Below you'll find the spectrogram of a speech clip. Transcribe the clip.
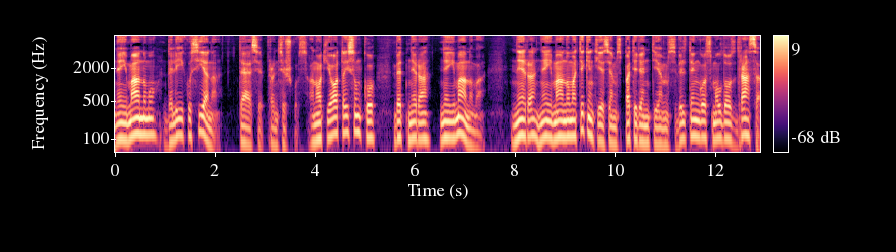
neįmanomų dalykų sieną, tęsė Pranciškus. Anot jo tai sunku, bet nėra neįmanoma. Nėra neįmanoma tikintiesiems patiriantiems viltingos maldos drąsą,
